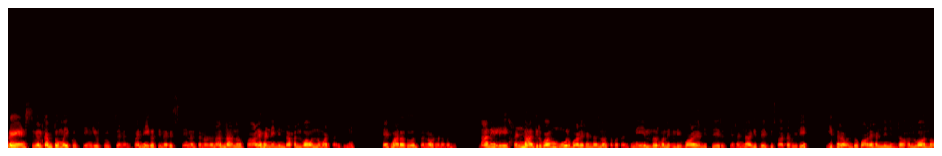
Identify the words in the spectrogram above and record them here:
friends welcome to my cooking YouTube channel ಬನ್ನಿ ಇವತ್ತಿನ ರೆಸಿಪಿ ಏನಂತ ನೋಡೋಣ. ನಾನು ಬಾಳೆಹಣ್ಣಿನಿಂದ ಹಲ್ವಾವನ್ನು ಮಾಡ್ತಾ ಇದ್ದೀನಿ. ಹೇಗೆ ಮಾಡೋದು ಅಂತ ನೋಡೋಣ ಬನ್ನಿ. ನಾನಿಲ್ಲಿ ಹಣ್ಣಾಗಿರುವ ಮೂರು ಬಾಳೆಹಣ್ಣನ್ನು ತಗೋತಾ ಇದ್ದೀನಿ. ಎಲ್ಲರ ಮನೆಯಲ್ಲಿ ಬಾಳೆಹಣ್ಣು ಇದ್ದೇ ಇರುತ್ತೆ. ಹಣ್ಣಾಗಿದ್ರೆ ಬಿಸಾಕಬೇಡಿ. ಈ ಥರ ಒಂದು ಬಾಳೆಹಣ್ಣಿನಿಂದ ಹಲ್ವಾವನ್ನು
